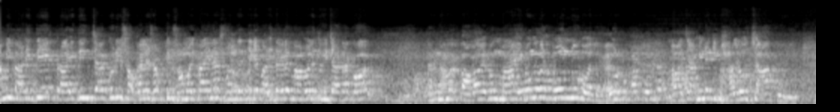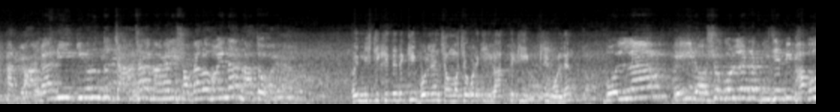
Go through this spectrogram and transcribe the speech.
আমি বাড়িতে প্রায় দিন চা করি সকালে সব দিন সময় পাই না সন্ধ্যের দিকে বাড়ি থাকলে মা বলে তুই চাটা কর। কারণ আমার বাবা এবং মা এবং আমার বোনও বলে বোন আমার আমি নাকি ভালো চা করি। আর বাঙালি কি বলুন তো চা ছাড়া বাঙালি সকালও হয় না রাতও হয় না। ওই মিষ্টি খেতে কি বললেন? চামচ করে কি রাত্রে কি কি বললেন? বললাম এই রসগোল্লাটা বিজেপি ভাবো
